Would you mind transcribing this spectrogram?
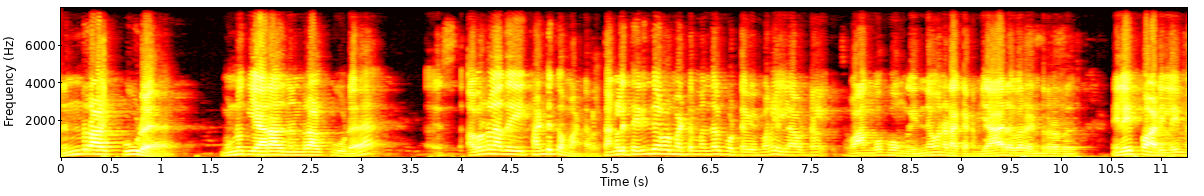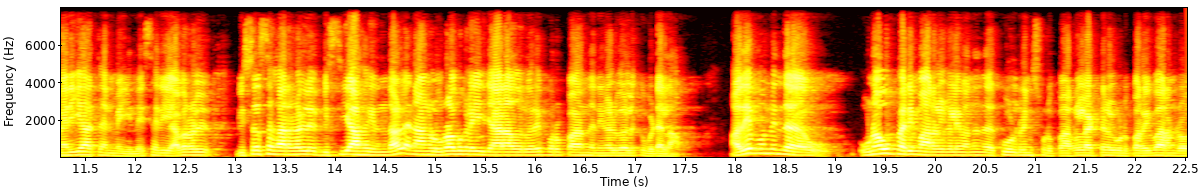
நின்றால் கூட முன்னுக்கு யாராவது நின்றால் கூட அவர்கள் அதை கண்டுக்க மாட்டார்கள். தங்களை தெரிந்தவர்கள் மட்டும் வந்தால் போட்ட வைப்பார்கள் இல்லாவிட்டால் வாங்க போங்க என்னவோ நடக்கட்டும். யார் அவர் என்ற ஒரு நிலைப்பாடில்லை மரியாதன்மை இல்லை சரி அவர்கள் விசேஷகாரர்கள் பிஸியாக இருந்தால் நாங்கள் உறவுகளில் யாராவது ஒருவரை பொறுப்பாக அந்த நிகழ்வுகளுக்கு விடலாம். அதே போன்று இந்த உணவு பரிமாறல்களை வந்து இந்த கூல் ட்ரிங்க்ஸ் கொடுப்பார்கள் லட்டுகள் கொடுப்பார்கள். இவ்வாறு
